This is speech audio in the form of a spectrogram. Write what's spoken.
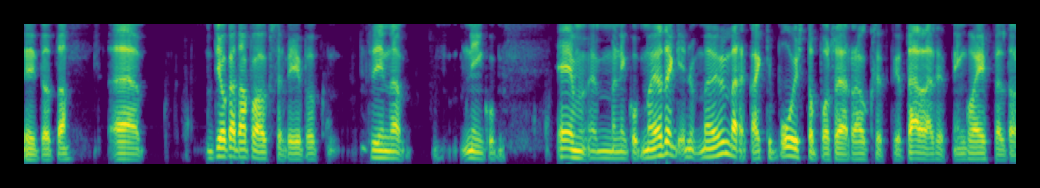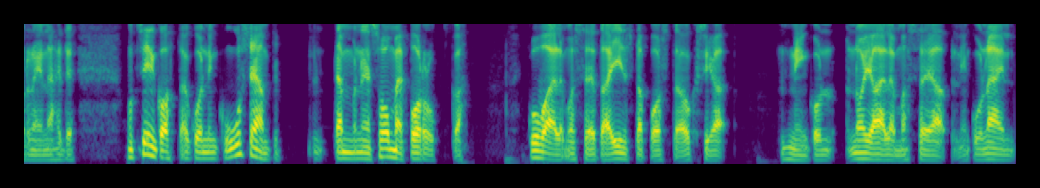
Niin, tota, ää, mutta joka tapauksessa niin, tot, siinä niin kuin, en, mä, niin kuin, mä, jotenkin, mä ymmärrän kaikki puistoposeeraukset ja tällaiset niin kuin Eiffeltorniin nähden, mutta siinä kohtaa, kun on niin kuin useampi tämmöinen someporukka kuvailemassa jotain instapostauksia niin kuin nojailemassa ja niin kuin näin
